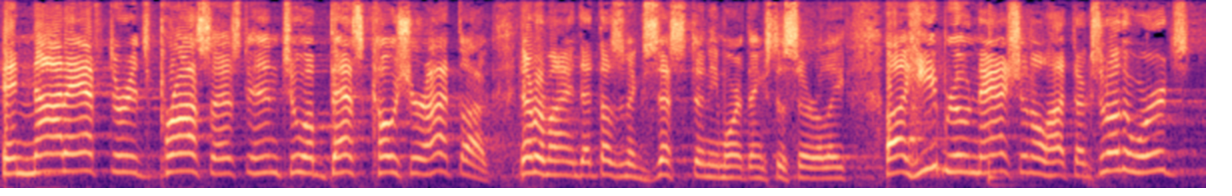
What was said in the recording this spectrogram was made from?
And not after it's processed into a best kosher hot dog. Never mind, that doesn't exist anymore, thanks to Sara Lee. A Hebrew national hot dog. So, in other words,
